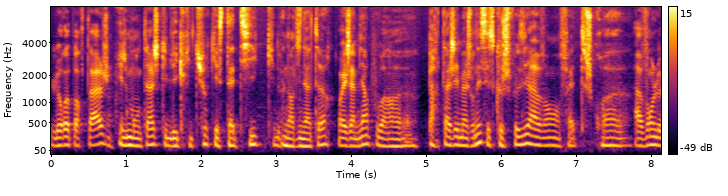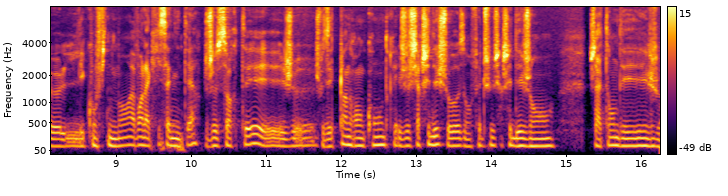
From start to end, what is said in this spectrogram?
le reportage et le montage, qui est de l'écriture, qui est statique, qui est d'un ordinateur. Ouais, j'aime bien pouvoir euh, partager ma journée. C'est ce que je faisais avant, en fait. Je crois, avant les confinements, avant la crise sanitaire. Je sortais et je, faisais plein de rencontres et je cherchais des choses, en fait. Je cherchais des gens, j'attendais, je,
